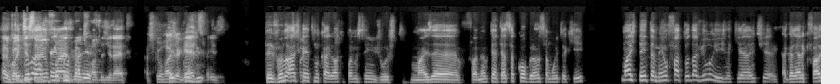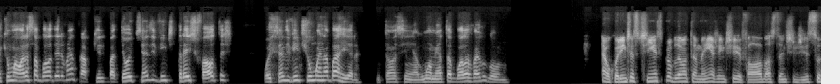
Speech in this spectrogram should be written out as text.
É, o Corinthians também não faz gol de falta direto. Acho que o Roger teve, Guedes fez. Teve um do Arrascaeta no Carioca para não ser injusto, mas é, o Flamengo tem até essa cobrança muito aqui, mas tem também o fator Davi Luiz, né? Que a, gente, a galera que fala que uma hora essa bola dele vai entrar, porque ele bateu 823 faltas, 821 na barreira. Então, assim, em algum momento a bola vai no gol. Né? É, o Corinthians tinha esse problema também, a gente falava bastante disso.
